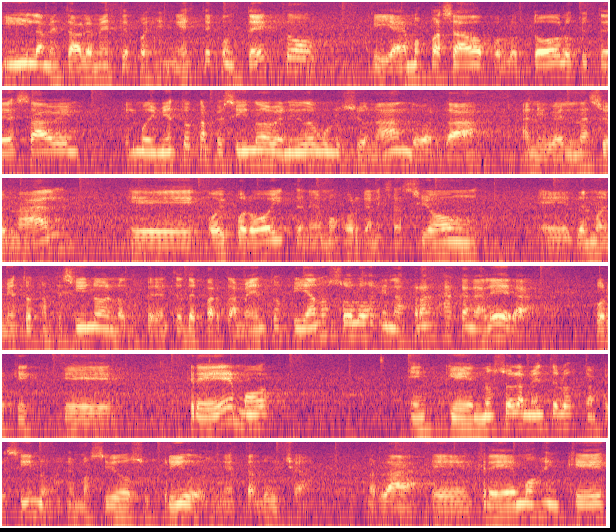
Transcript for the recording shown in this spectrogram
y lamentablemente pues en este contexto que ya hemos pasado por lo, todo lo que ustedes saben, el movimiento campesino ha venido evolucionando, ¿verdad? A nivel nacional. Eh, hoy por hoy tenemos organización del movimiento campesino en los diferentes departamentos, que ya no solo en la franja canalera, porque creemos en que no solamente los campesinos hemos sido sufridos en esta lucha, ¿verdad? Eh, creemos en que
